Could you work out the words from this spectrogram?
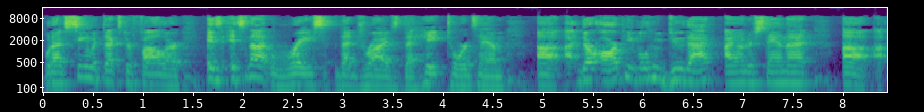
what I've seen with Dexter Fowler is it's not race that drives the hate towards him. Uh, there are people who do that. I understand that. Uh,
